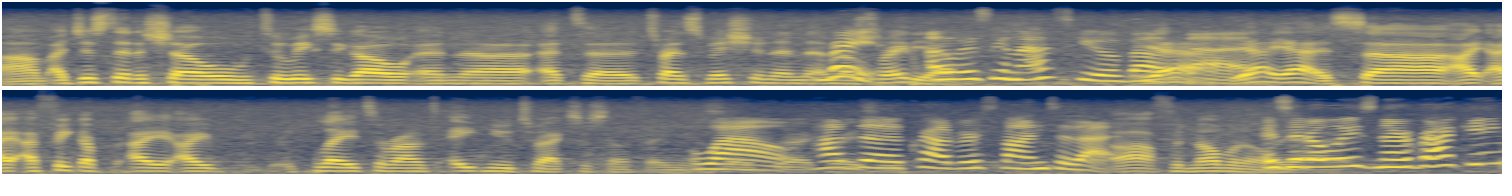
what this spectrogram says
Um, I just did a show two weeks ago and uh, at uh, Transmission in, in right. Australia. I was going to ask you about yeah, that. yeah, yeah. It's uh, I, I, I think I, I, I played around eight new tracks or something. Wow. like, uh, How'd the crowd respond to that? Ah, phenomenal. Is it always nerve wracking?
